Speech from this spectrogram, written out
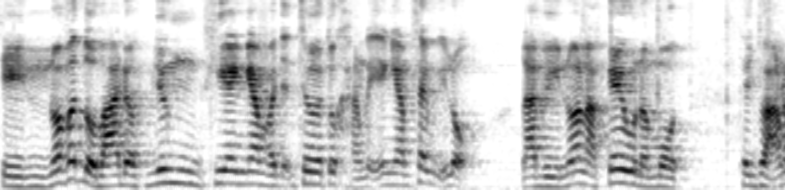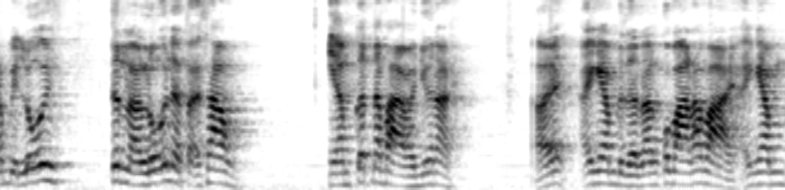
Thì nó vẫn đổi bài được, nhưng khi anh em vào trận chơi tôi khẳng định anh em sẽ bị lộ là vì nó là kêu là một, thỉnh thoảng nó bị lỗi tức là lỗi là tại sao? Em cất lá bài vào như này. Đấy, anh em bây giờ đang có ba lá bài. Anh em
